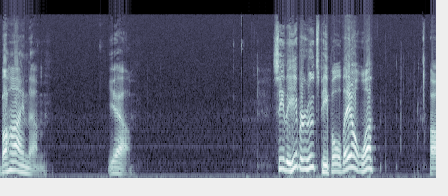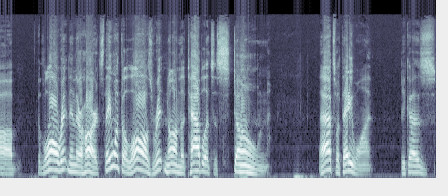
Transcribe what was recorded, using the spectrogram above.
behind them. Yeah. See, the Hebrew roots people, they don't want uh, the law written in their hearts. They want the laws written on the tablets of stone. That's what they want because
